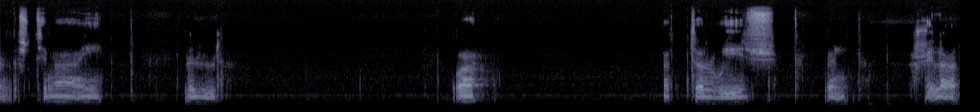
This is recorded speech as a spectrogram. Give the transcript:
الاجتماعي لل والترويج من خلال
